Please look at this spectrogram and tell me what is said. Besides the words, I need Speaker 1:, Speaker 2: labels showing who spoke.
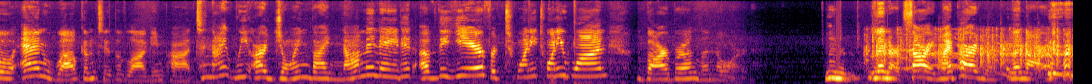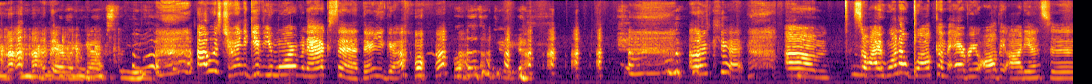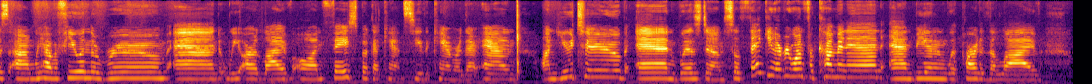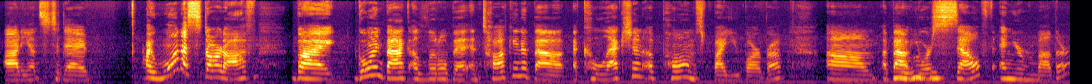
Speaker 1: Hello and welcome to the Vlogging Pod. Tonight we are joined by nominated of the year for 2021, Barbara Leonhard.
Speaker 2: Leonard.
Speaker 1: Leonard, sorry, my pardon, Leonard. there we go.
Speaker 2: Works for you.
Speaker 1: I was trying to give you more of an accent. There you go.
Speaker 2: Oh, that's okay.
Speaker 1: okay. Um, so I want to welcome every all the audiences. Um, we have a few in the room, and we are live on Facebook. I can't see the camera there, and on YouTube and Wisdom. So thank you everyone for coming in and being with part of the live audience today. I want to start off by going back a little bit and talking about a collection of poems by you, Barbara, um, about
Speaker 2: Mhm.
Speaker 1: yourself and your mother.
